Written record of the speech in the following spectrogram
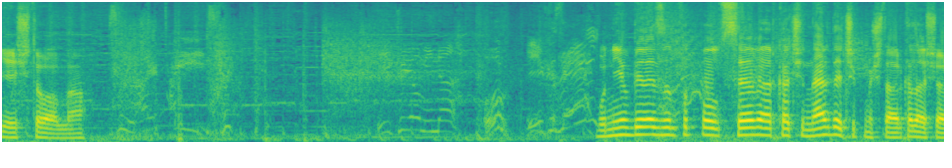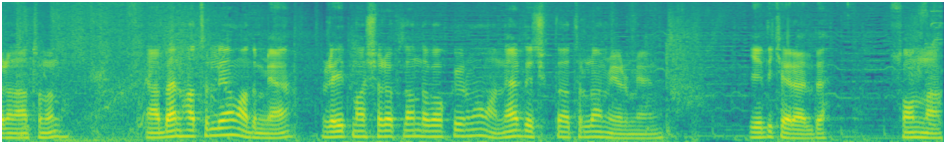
Geçti valla. Bu New Brazil Futbol sever kaçı nerede çıkmıştı arkadaşlar Natu'nun? Ya ben hatırlayamadım ya. Raid maçlara falan da bakıyorum ama nerede çıktı hatırlamıyorum yani. Yedik herhalde. Sonra.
